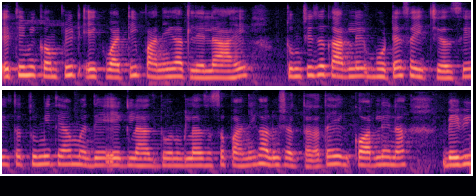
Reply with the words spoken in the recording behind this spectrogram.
येथे मी कंप्लीट एक वाटी पाणी घातलेलं आहे. तुमचे जर कारले मोठ्या साईजचे असेल तर तुम्ही त्यामध्ये एक ग्लास दोन ग्लास असं पाणी घालू शकतात. आता हे कारले ना बेबी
